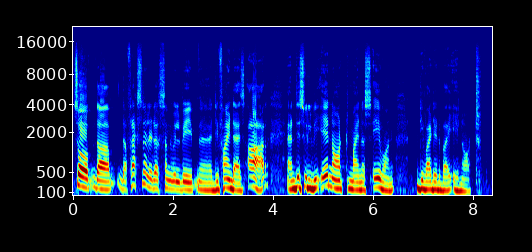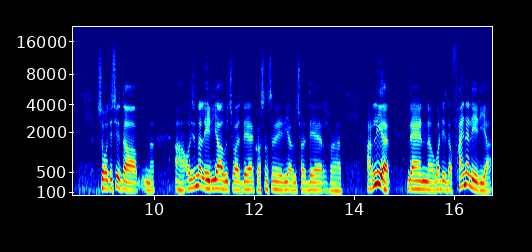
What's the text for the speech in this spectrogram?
So, the, the fractional reduction will be uh, defined as R and this will be A naught minus A 1 divided by A naught. So, this is the uh, original area which was there cross sectional area which was there uh, earlier then uh, what is the final area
